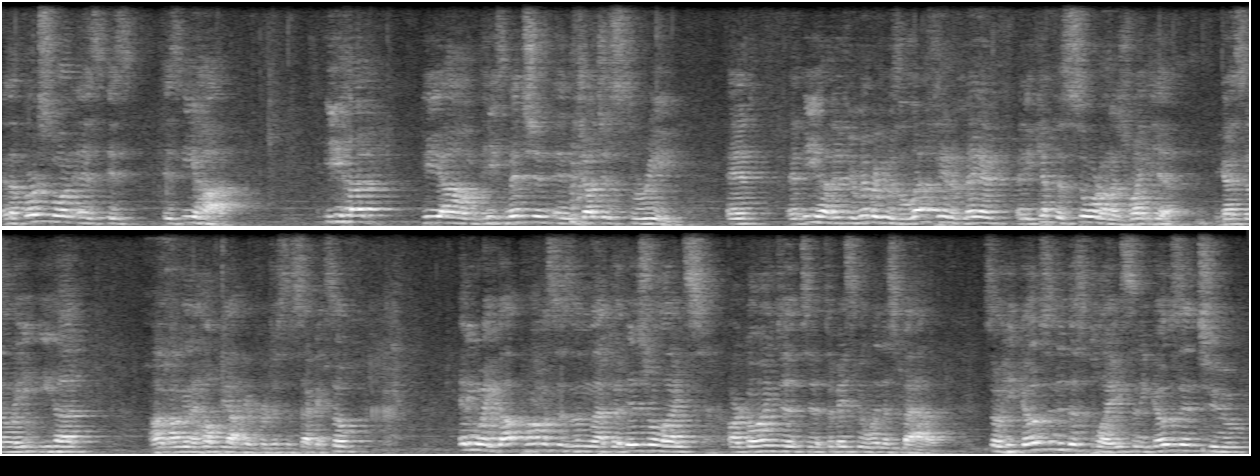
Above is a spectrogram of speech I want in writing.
And the first one is, is, is Ehud. Ehud, he, um, he's mentioned in Judges 3. And, and Ehud, if you remember, he was a left-handed man, and he kept his sword on his right hip. You guys know Ehud? I'm, I'm going to help you out here for just a second. So, anyway, God promises them that the Israelites are going to, to, to basically win this battle. So he goes into this place, and he goes into,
